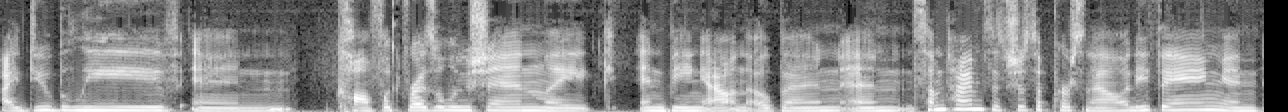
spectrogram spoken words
I do believe in conflict resolution, like, and being out in the open. And sometimes it's just a personality thing, and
